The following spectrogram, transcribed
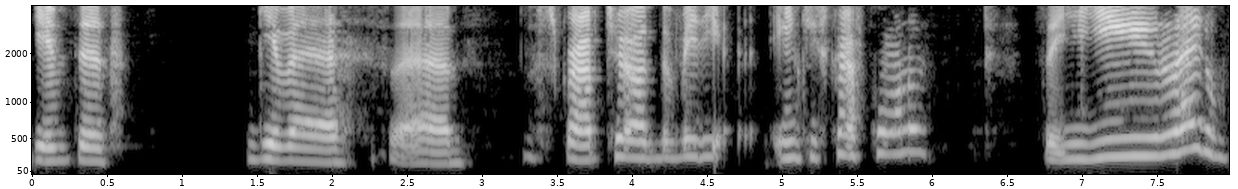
Gives us give us uh, subscribe to the video Angie's Craft Corner. See you later.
